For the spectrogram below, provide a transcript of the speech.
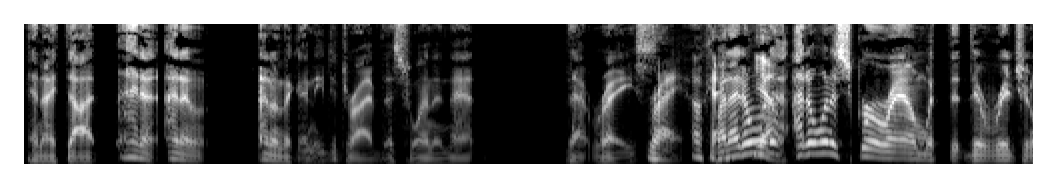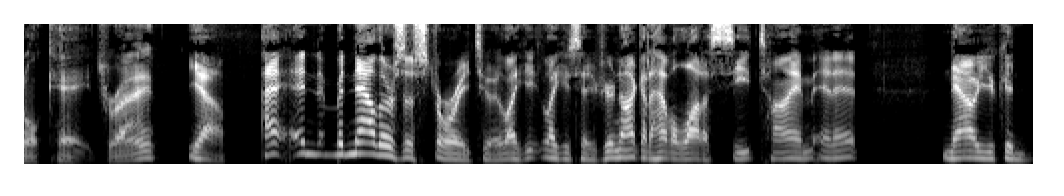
And I thought, I don't, I don't, I don't think I need to drive this one in that that race. Right, okay, But I don't yeah. want to. I don't want to screw around with the, the original cage. Right. Yeah. I, and but now there's a story to it. Like like you said, if you're not going to have a lot of seat time in it, now you could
